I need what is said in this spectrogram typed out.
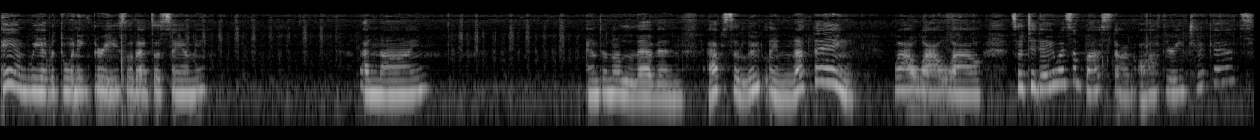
And we have a 23, so that's a Sammy a 9, and an 11. Absolutely nothing. Wow, wow, wow. So today was a bust on all three tickets.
